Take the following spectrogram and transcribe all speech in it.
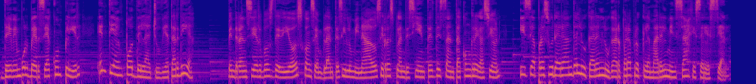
deben volverse a cumplir en tiempo de la lluvia tardía Vendrán siervos de Dios con semblantes iluminados y resplandecientes de santa congregación, y se apresurarán de lugar en lugar para proclamar el mensaje celestial.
